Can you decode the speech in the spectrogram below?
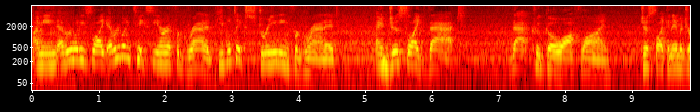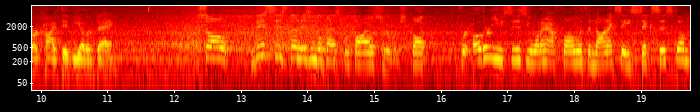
I mean, everybody's like, everybody takes the internet for granted. People take streaming for granted. And just like that, that could go offline. Just like an image archive did the other day. So, this system isn't the best for file servers, but for other uses, you want to have fun with the non-x86 system,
